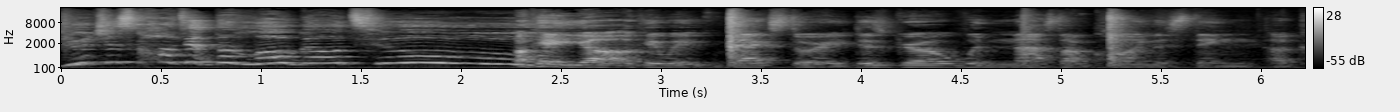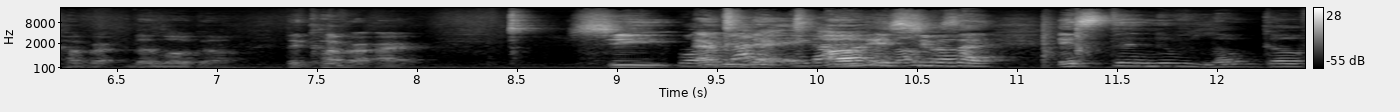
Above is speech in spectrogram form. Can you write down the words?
you just called it the logo too. Okay, y'all. Okay, wait. Backstory: This girl would not stop calling this thing a cover, the logo, the cover art. She Well, every day. it Oh, and she was like, "It's the new logo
